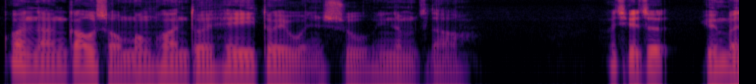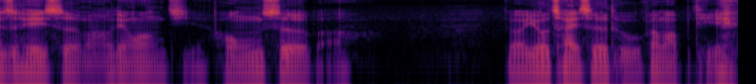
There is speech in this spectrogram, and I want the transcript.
灌篮高手梦幻队黑队稳输，你怎么知道？而且这。原本是黑色嘛，有点忘记，红色吧？对吧？有彩色图，干嘛不贴？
